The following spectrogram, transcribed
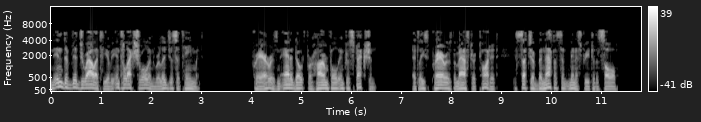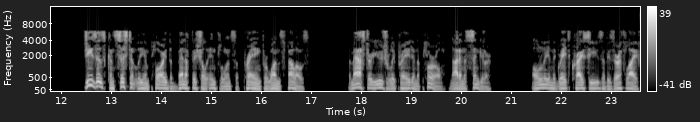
an individuality of intellectual and religious attainment. Prayer is an antidote for harmful introspection. At least prayer as the Master taught it is such a beneficent ministry to the soul. Jesus consistently employed the beneficial influence of praying for one's fellows. The Master usually prayed in the plural, not in the singular. Only in the great crises of his earth life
